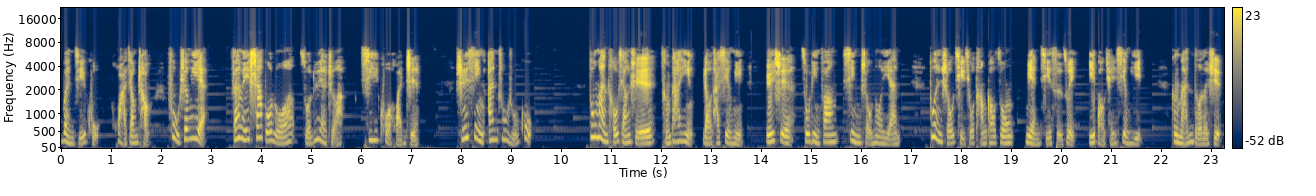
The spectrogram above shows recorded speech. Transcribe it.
问疾苦，化疆场，复生业。凡为沙伯罗所掠者，悉扩还之。实性安诸如故。都曼投降时，曾答应饶他性命。于是苏定方信守诺言，顿首祈求唐高宗免其死罪，以保全性命。更难得的是，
